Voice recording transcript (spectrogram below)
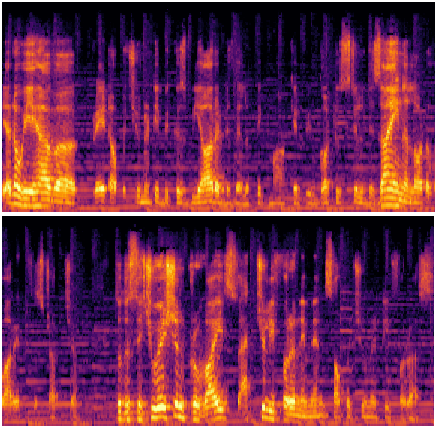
You know, we have a great opportunity because we are a developing market. We've got to still design a lot of our infrastructure. So the situation provides actually for an immense opportunity for us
